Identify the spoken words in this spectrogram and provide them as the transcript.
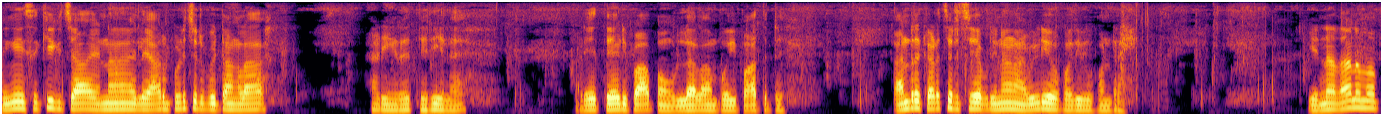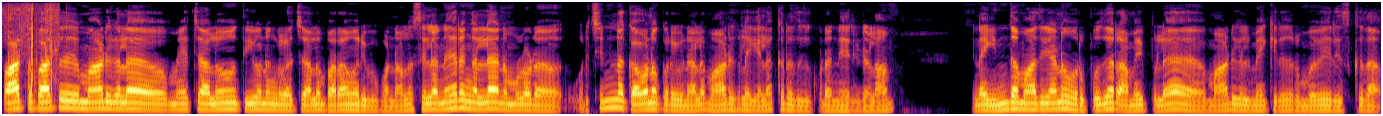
எங்கேயும் சிக்கிக்குச்சா என்ன? இல்லை யாரும் பிடிச்சிட்டு போயிட்டாங்களா? அப்படிங்கிறது தெரியல. அப்படியே தேடி பார்ப்போம் உள்ளெல்லாம் போய் பார்த்துட்டு. கன்று கிடச்சிருச்சு அப்படின்னா நான் வீடியோ பதிவு பண்ணுறேன் என்னதான் நம்ம பார்த்து பார்த்து மாடுகளை மேய்ச்சாலும் தீவனங்கள் வச்சாலும் பராமரிப்பு பண்ணாலும் சில நேரங்களில் நம்மளோட ஒரு சின்ன கவனக்குறைவினால மாடுகளை இழக்கிறதுக்கு கூட நேரிடலாம். ஏன்னா இந்த மாதிரியான ஒரு புதர் அமைப்பில் மாடுகள் மேய்க்கிறது ரொம்பவே ரிஸ்க்கு தான்.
